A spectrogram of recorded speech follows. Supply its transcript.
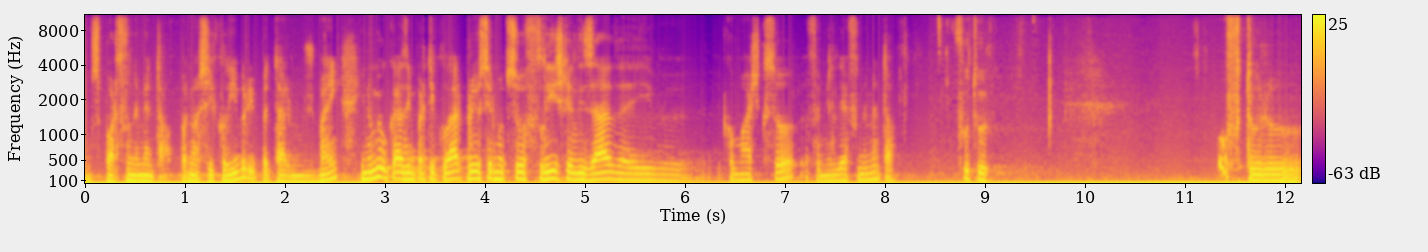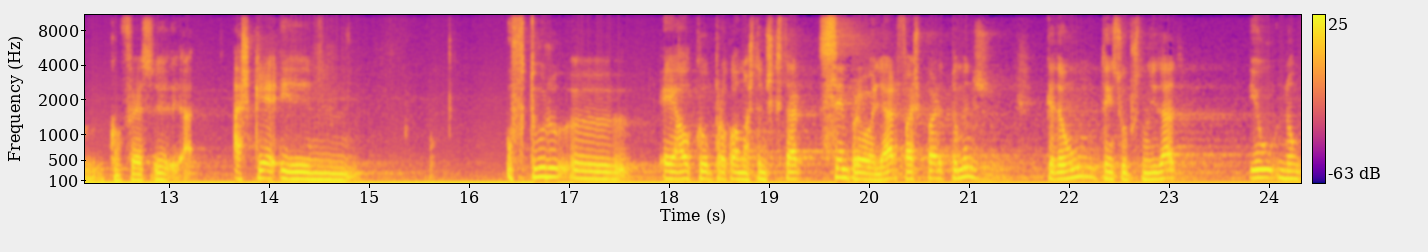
um, suporte fundamental para o nosso equilíbrio e para estarmos bem. E no meu caso em particular, para eu ser uma pessoa feliz, realizada e como acho que sou, a família é fundamental. Futuro. O futuro, confesso, eh, acho que é. O futuro é algo para o qual nós temos que estar sempre a olhar, faz parte, pelo menos cada um tem a sua personalidade. Eu não,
